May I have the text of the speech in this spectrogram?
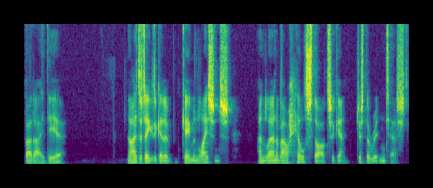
bad idea. Now, I had to take it to get a Cayman license and learn about hill starts again, just a written test.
